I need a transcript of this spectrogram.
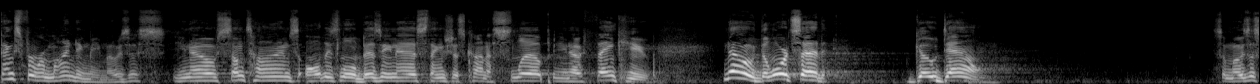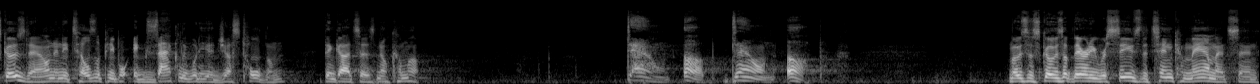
Thanks for reminding me, Moses. You know, sometimes all these little busyness, things just kind of slip. You know, thank you. No, the Lord said, Go down. So Moses goes down and he tells the people exactly what he had just told them. Then God says, Now come up. Down, up, down, up. Moses goes up there and he receives the Ten Commandments. And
